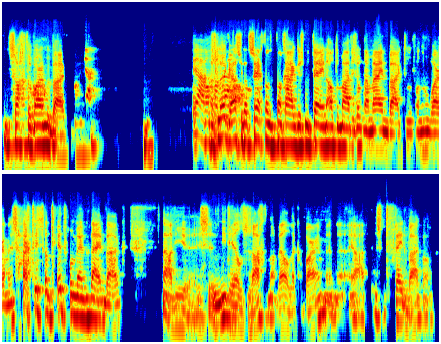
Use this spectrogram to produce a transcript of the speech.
Een zachte, warme buik. Ja, want Dat is leuk, hè? als je dat zegt, dan, dan ga ik dus meteen automatisch ook naar mijn buik toe. Van hoe warm en zacht is op dit moment mijn buik. Nou, die eh, is niet heel zacht, maar wel lekker warm. En eh, ja, het is een tevreden buik ook.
